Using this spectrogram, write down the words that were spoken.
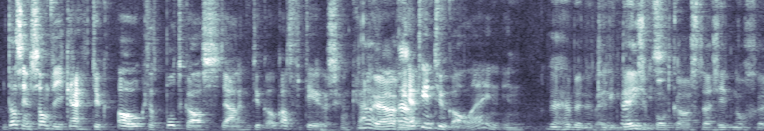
Dat is interessant, want je krijgt natuurlijk ook dat podcasts dadelijk natuurlijk ook adverteerders gaan krijgen. Nou ja, Die ja. heb je natuurlijk al, hè? In, in, We hebben natuurlijk deze podcast, daar zit nog, eh,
